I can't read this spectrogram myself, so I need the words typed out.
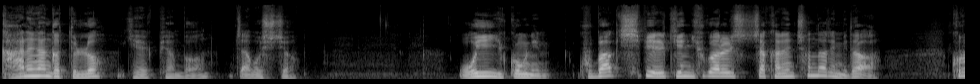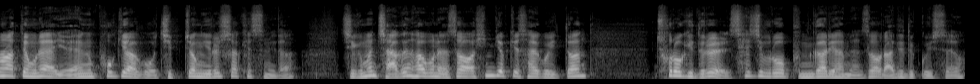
가능한 것들로 계획표 한번 짜보시죠. 5260님, 9박 10일 긴 휴가를 시작하는 첫날입니다. 코로나 때문에 여행은 포기하고 집 정리를 시작했습니다. 지금은 작은 화분에서 힘겹게 살고 있던 초록이들을 새 집으로 분갈이 하면서 라디오 듣고 있어요.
